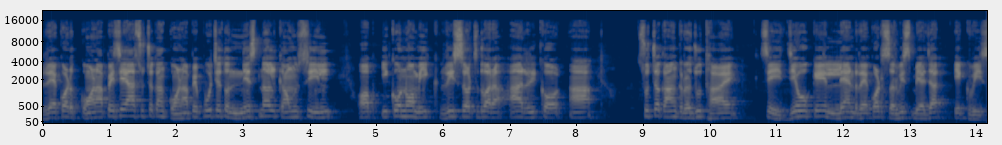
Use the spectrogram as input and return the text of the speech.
રેકોર્ડ કોણ આપે છે? આ સૂચકાંક કોણ આપે? પૂછે તો national council of economic research દ્વારા આ રેકોર્ડ આ સૂચકાંક રજૂ થાય છે, જેઓ કે લેન્ડ રેકોર્ડ સર્વિસ બે હજાર એકવીસ.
